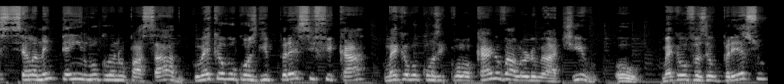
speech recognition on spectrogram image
se ela nem tem lucro ano passado, como é que eu vou conseguir precificar, como é que eu vou conseguir colocar no valor do meu ativo, ou como é que eu vou fazer o preço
